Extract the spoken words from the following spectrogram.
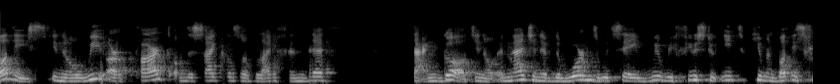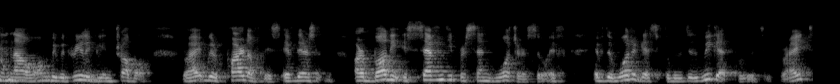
bodies you know we are part of the cycles of life and death thank God, you know, imagine if the worms would say, we refuse to eat human bodies from now on, we would really be in trouble, right? We're part of this. If there's, our body is 70% water. So if, if the water gets polluted, we get polluted, right?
